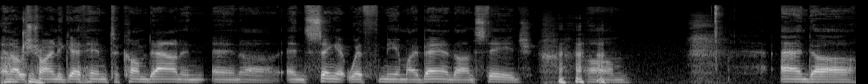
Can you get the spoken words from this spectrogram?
and I was trying to get him to come down and and uh, and sing it with me and my band on stage, um, and uh,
